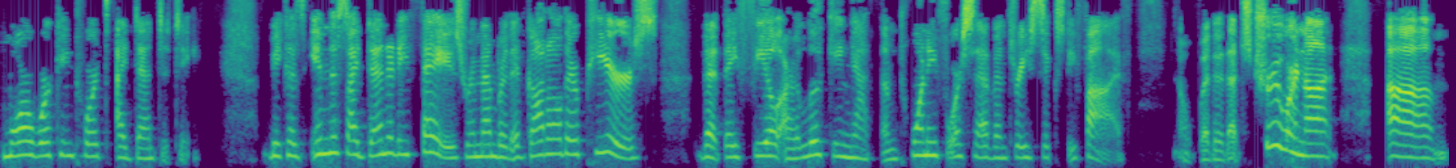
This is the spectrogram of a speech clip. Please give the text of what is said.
more working towards identity because in this identity phase, remember, they've got all their peers that they feel are looking at them 24 7, 365. Now, whether that's true or not, um,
